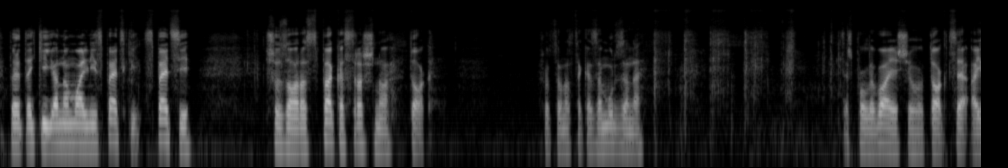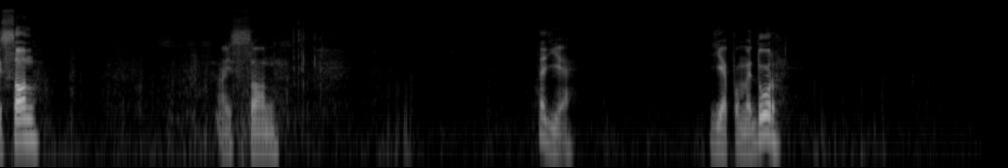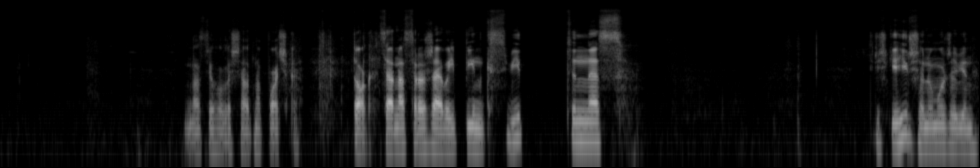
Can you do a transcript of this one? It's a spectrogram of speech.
При такій аномальній спеції, спеції, що зараз спека страшна. Так. Що це у нас таке замурзане? Це ж поливаєш його. Так, це Айсан. Айсан. Та є. Є помидор. У нас його лише одна пачка. Так, це у нас рожевий Pink Sweetness. Трішки гірше, але може він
